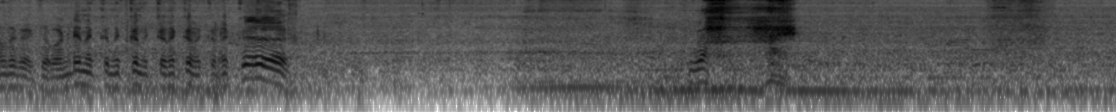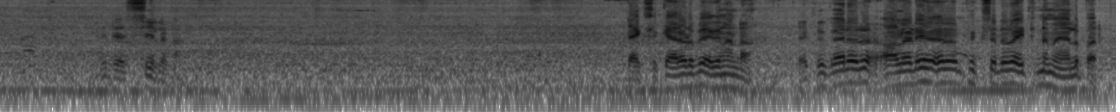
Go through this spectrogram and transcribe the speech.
അവിടെ കഴിച്ച വണ്ടി നിൽക്ക് നിൽക്ക് നിൽക്ക് നിൽക്ക് നിൽക്ക് നിൽക്ക് രക്ഷയില്ലട്ടാ ടാക്സിക്കാരോട് പേകണുണ്ടോ ടാക്സിക്കാർ ഒരു ഓൾറെഡി ഒരു ഫിക്സഡ് റേറ്റിന്റെ മേലെ പറയും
